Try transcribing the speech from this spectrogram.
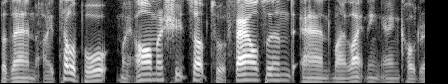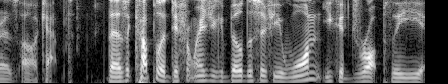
but then I teleport, my armor shoots up to a thousand, and my lightning and cold are capped. There's a couple of different ways you could build this if you want. You could drop the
